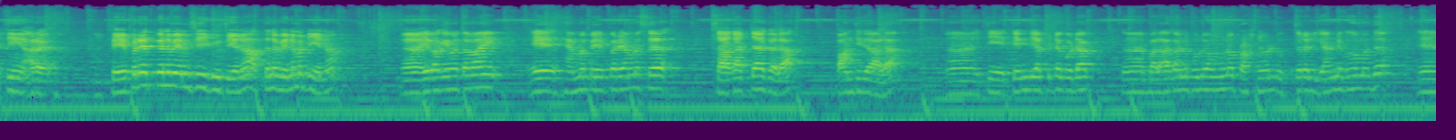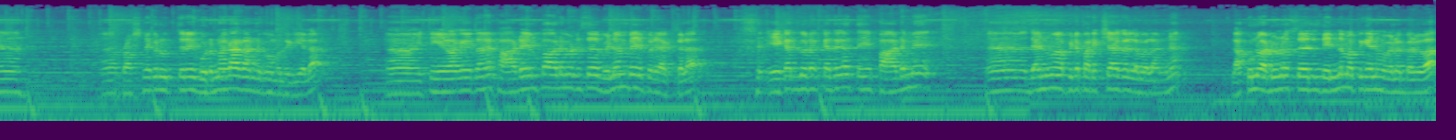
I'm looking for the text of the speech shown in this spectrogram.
ඉතින් අර පේපරෙත් වෙන මෙමසිකු තියෙන අත්තන වෙනම තියෙන ඒවගේම තමයි ඒ හැම පේපරයම්මස සාකච්ඡා කලා පන්ති දාලා. ඉති එතෙන්දි අපිට ගොඩක් බලාගන්න පුළුවන් වුණ ප්‍රශ්නවලට උත්තර ලියන්න කොහොමද? ප්‍රශ්නක උත්තරේ ගොඩනගා ගන්න කොහොමද කියලා ඉතින් ඒවගේ තම පාඩයෙන් පාඩමටස වෙනම් පේපරයක් කලා ඒකත් ගොඩක් ඇදගත් ඒ පාඩමේ දැනුව අපිට පරීක්ෂා කරල බලන්න. ලකුණු අඩුන සල් දෙන්න අපි ගැන හොල බලවා.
